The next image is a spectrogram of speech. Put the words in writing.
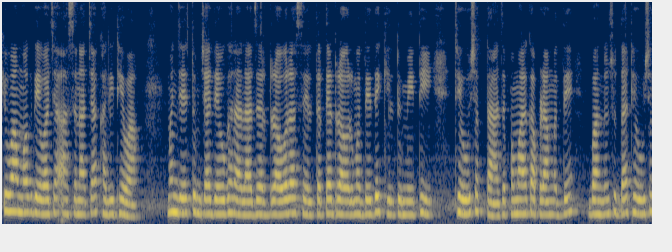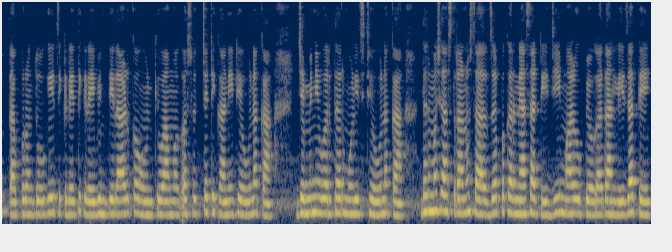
किंवा मग देवाच्या आसनाच्या खाली ठेवा. म्हणजेच तुमच्या देवघराला जर ड्रॉवर असेल तर त्या ड्रॉवरमध्ये देखील तुम्ही ती ठेवू शकता. जपमाळ कापडामध्ये बांधूनसुद्धा ठेवू शकता. परंतु उगीच इकडे तिकडे भिंतीला अडकवून किंवा मग अस्वच्छ ठिकाणी ठेवू नका. जमिनीवर तर मुळीच ठेवू नका. धर्मशास्त्रानुसार जप करण्यासाठी जी माळ उपयोगात आणली जाते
